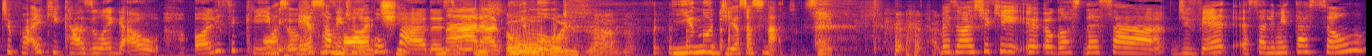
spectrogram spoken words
tipo, ai, que caso legal. Olha esse crime. Nossa, eu fico essa me sentindo morte. culpada, assim. Mara- Estou hino. horrorizado. Hino de assassinato. Sério. Mas eu acho que eu, eu gosto dessa. de ver essa limitação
